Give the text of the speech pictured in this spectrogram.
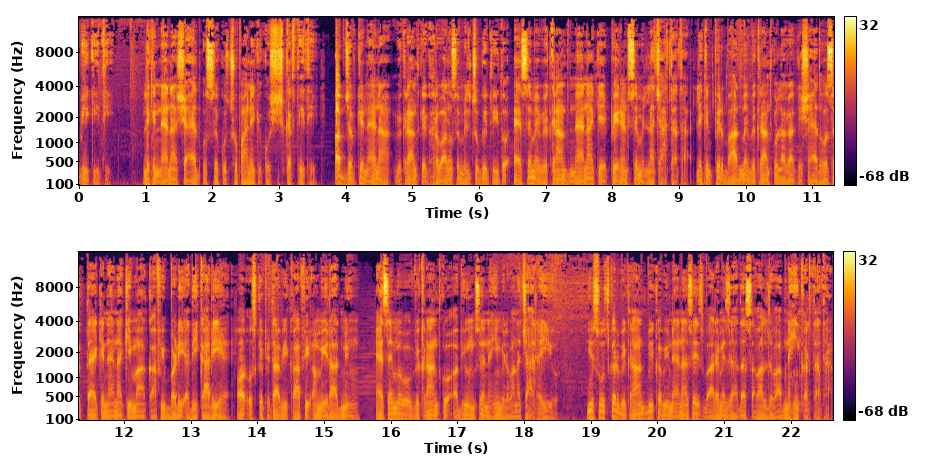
भी की थी। लेकिन नैना शायद उससे कुछ छुपाने की कोशिश करती थी। अब जबकि नैना विक्रांत के घर वालों से मिल चुकी थी तो ऐसे में विक्रांत नैना के पेरेंट्स से मिलना चाहता था। लेकिन फिर बाद में विक्रांत को लगा कि शायद हो सकता है कि नैना की माँ काफ़ी बड़ी अधिकारी है और उसके पिता भी काफ़ी अमीर आदमी हो। ऐसे में वो विक्रांत को अभी उनसे नहीं मिलवाना चाह रही हो। ये सोचकर विक्रांत भी कभी नैना से इस बारे में ज़्यादा सवाल जवाब नहीं करता था।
